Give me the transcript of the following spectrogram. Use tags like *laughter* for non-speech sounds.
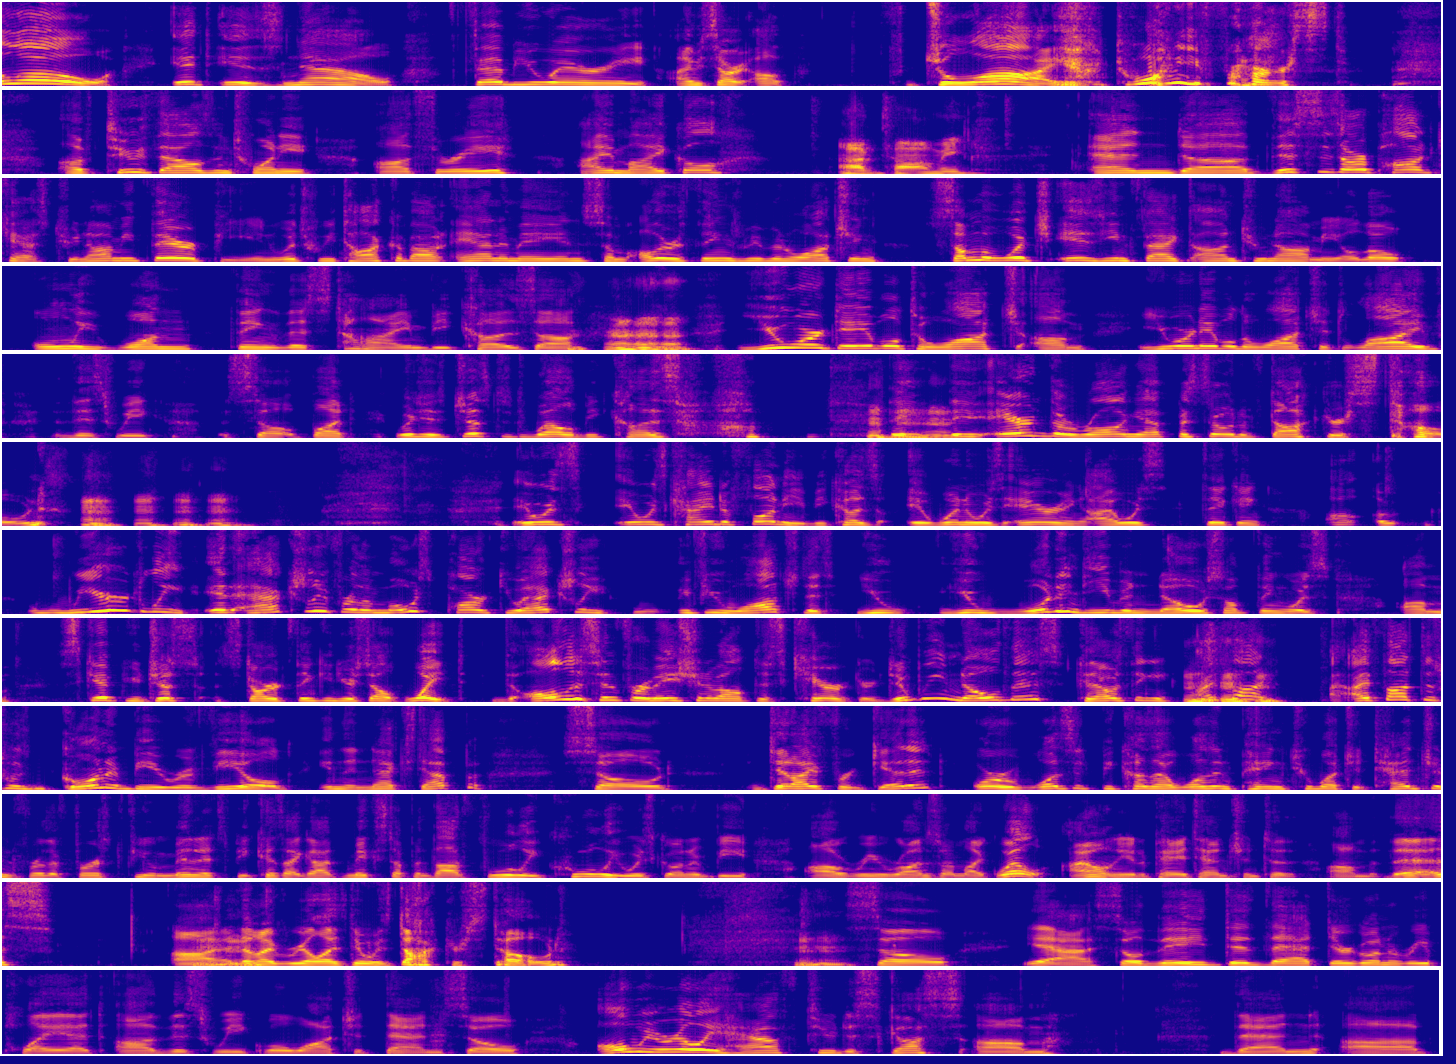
Hello, it is now February, I'm sorry, uh, July *laughs* 21st of 2023. I'm Michael. I'm Tommy. And uh, this is our podcast, Toonami Therapy, in which we talk about anime and some other things we've been watching, some of which is, in fact, on Toonami, although only one thing this time because uh, *laughs* you weren't able to watch um you weren't able to watch it live this week so but which is just as well because um, they *laughs* they aired the wrong episode of Doctor Stone. *laughs* it was it was kind of funny because it, when it was airing, I was thinking, uh, weirdly, it actually for the most part, you actually if you watch this, you you wouldn't even know something was um skip you just start thinking to yourself wait all this information about this character did we know this? Because i was thinking i *laughs* thought i thought this was going to be revealed in the next episode. Did i forget it? Or was it because i wasn't paying too much attention for the first few minutes because i got mixed up and thought fooly cooley was going to be uh rerun? So i'm like well i don't need to pay attention to um this. Uh, mm-hmm. and then i realized it was dr stone. Mm-hmm. so yeah, so they did that. They're going to replay it uh, this week. We'll watch it then. So all we really have to discuss um, then, uh,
